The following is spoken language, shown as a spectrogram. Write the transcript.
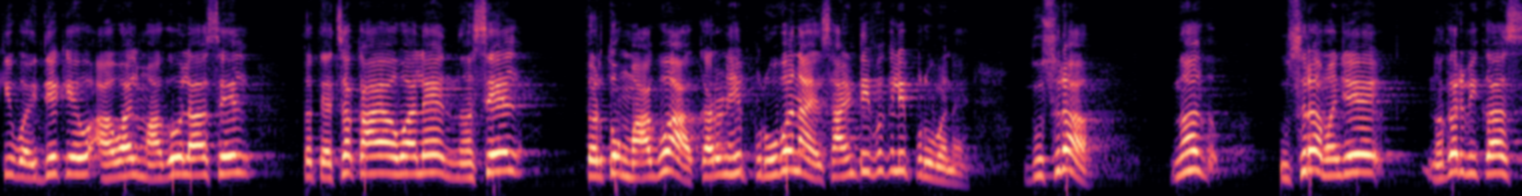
की वैद्यकीय अहवाल मागवला असेल तर त्याचा काय अहवाल आहे? नसेल तर तो मागवा कारण हे प्रूवन आहे. सायंटिफिकली प्रूवन आहे. दुसरं न दुसरं म्हणजे नगर विकास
